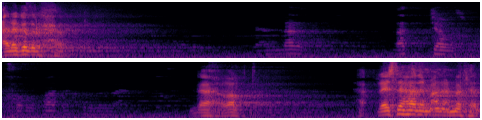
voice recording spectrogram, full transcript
على قدر الحال. يعني لا لا تتجاوز التصرفات أكثر من لا غلط. ليس هذا معنى المثل.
